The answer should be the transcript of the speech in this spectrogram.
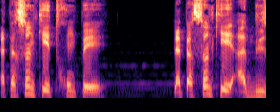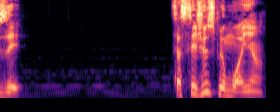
la personne qui est trompée, la personne qui est abusée, ça c'est juste le moyen,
